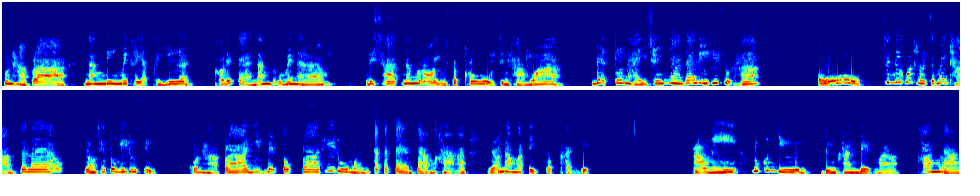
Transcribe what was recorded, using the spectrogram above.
คนหาปลานั่งนิ่งไม่ขยับขยื่น เขาได้แต่นั่งดูแม่น้ำริชาร์ดนั่งรออยู่สักครู่จึงถามว่า เบ็ดตัวไหนใช้งานได้ดีที่สุดฮะ โอ้ ฉันนึกว่าเธอจะไม่ถามซะแล้ว ลองใช้ตัวนี้ดูสิ คนหาปลาหยิบเบ็ดตกปลาที่ดูเหมือนตะกแตนสามขา แล้วนำมาติดกับคันเบ็ด คราวนี้ลุกขึ้นยืนดึงคันเบ็ดมาข้างหลัง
